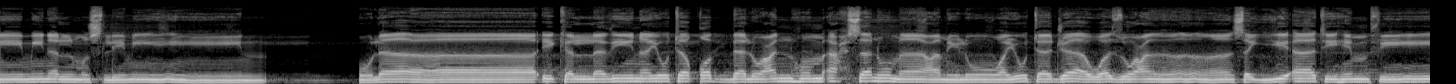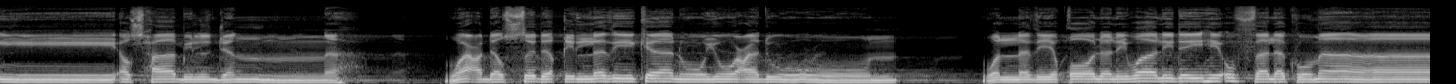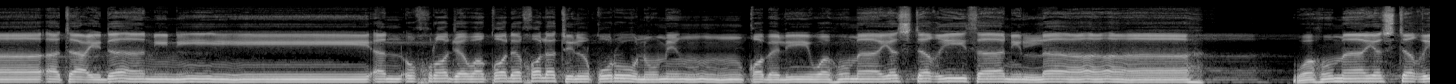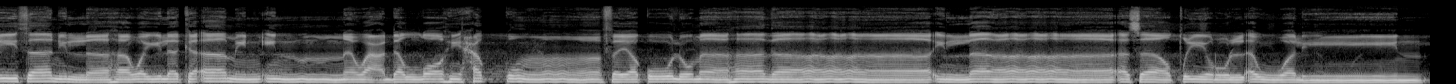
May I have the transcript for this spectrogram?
واني من المسلمين. أولئك الذين يتقبل عنهم أحسن ما عملوا ويتجاوز عن سيئاتهم في أصحاب الجنة. وعد الصدق الذي كانوا يوعدون. والذي قال لوالديه أف لكما أتعدانني أن أخرج وقد خلت القرون من قبلي وهما يستغيثان الله وهما يستغيثان الله. ويلك آمن إن وعد الله حق. فيقول ما هذا إلا أساطير الأولين.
